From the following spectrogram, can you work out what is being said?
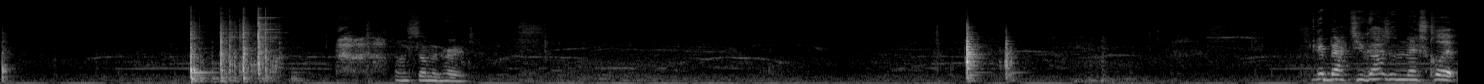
My stomach hurts. Get back to you guys in the next clip.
